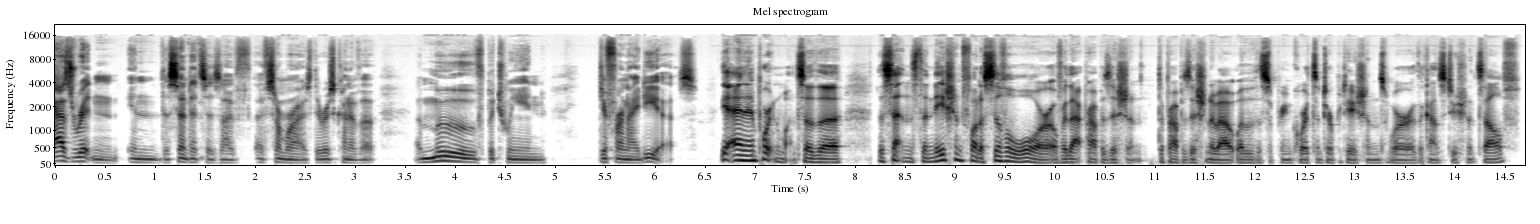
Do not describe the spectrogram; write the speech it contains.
as written in the sentences I've, I've summarized, there is kind of a, a move between different ideas. Yeah, an important one. So the the sentence, the nation fought a civil war over that proposition, the proposition about whether the Supreme Court's interpretations were the Constitution itself,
